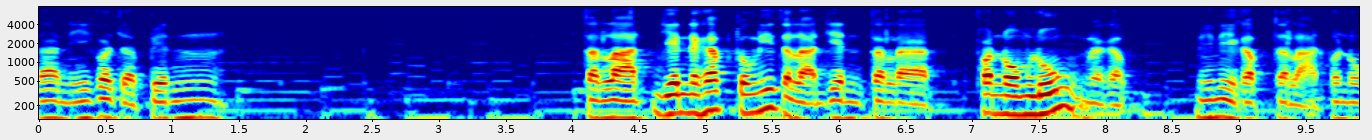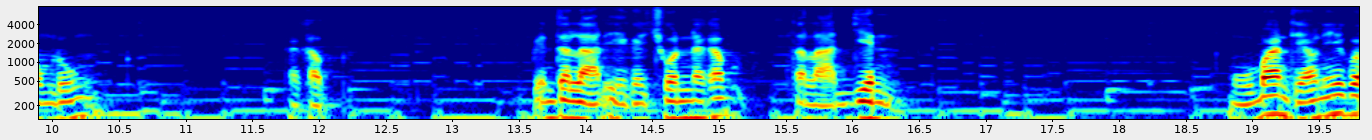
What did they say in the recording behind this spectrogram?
ด้านนี้ก็จะเป็นตลาดเย็นนะครับ ตรงนี้ตลาดเย็นตลาดพนมลุงนะครับ นี่นี่ครับตลาดพนมลุง นะครับ เป็นตลาดเอกชนนะครับ ตลาดเย็น หมู่บ้านแถวนี้ก็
